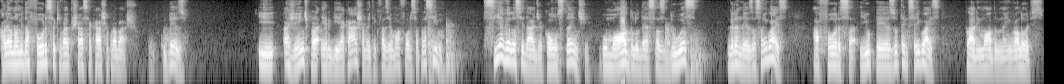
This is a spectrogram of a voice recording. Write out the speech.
Qual é o nome da força que vai puxar essa caixa para baixo? O peso. E a gente, para erguer a caixa, vai ter que fazer uma força para cima. Se a velocidade é constante, o módulo dessas duas grandezas são iguais. A força e o peso têm que ser iguais. Claro, em módulo, né, em valores.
